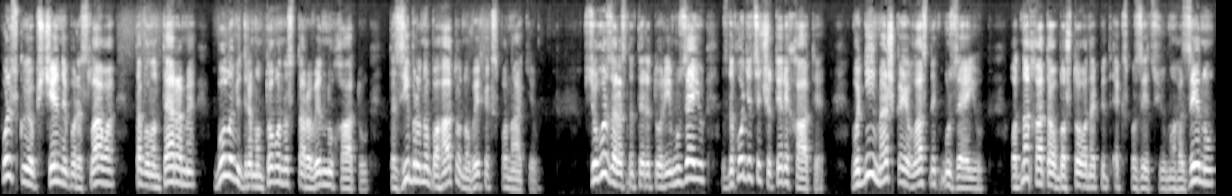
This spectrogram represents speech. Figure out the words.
польської общини Борислава та волонтерами було відремонтовано старовинну хату та зібрано багато нових експонатів. Всього зараз на території музею знаходяться чотири хати. В одній мешкає власник музею. Одна хата облаштована під експозицію магазину,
